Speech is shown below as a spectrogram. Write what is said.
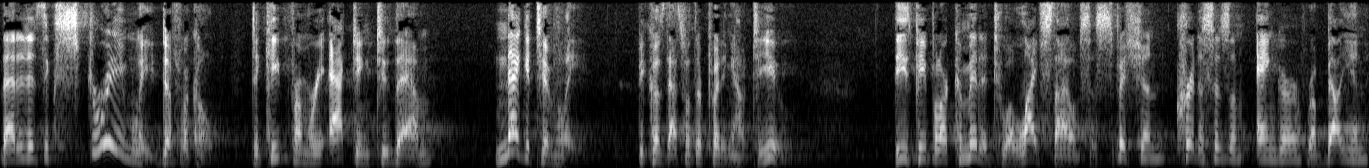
that it is extremely difficult to keep from reacting to them negatively because that's what they're putting out to you. These people are committed to a lifestyle of suspicion, criticism, anger, rebellion,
